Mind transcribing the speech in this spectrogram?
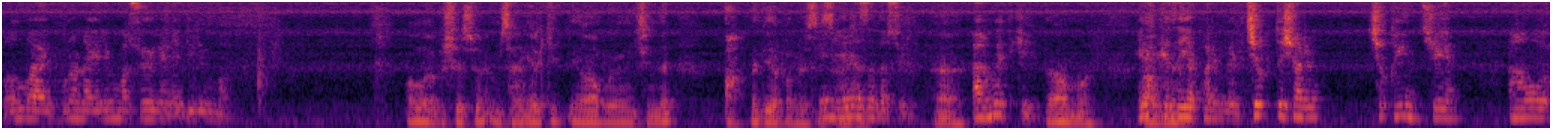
vallahi Kur'an'a elim var, söylene dilim var. Vallahi bir şey söyleyeyim mi? Senin erkekliğin evin içinde Ahmet'i yapabilirsin Ben sen. her yazıda söylüyorum. He. Ahmet ki, Tamam mı? herkese Ahmet. yaparım ben. Çık dışarı, çıkayım şeye. Aa, o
